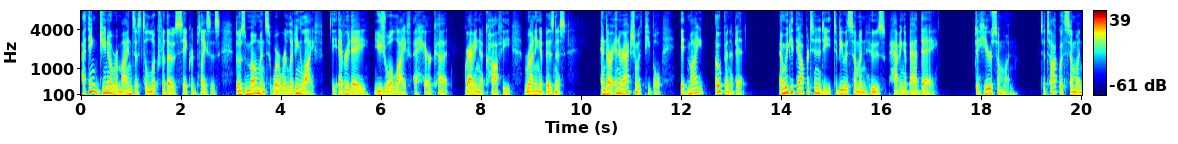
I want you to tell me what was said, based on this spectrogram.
I think Gino reminds us to look for those sacred places, those moments where we're living life, the everyday, usual life, a haircut, grabbing a coffee, running a business, and our interaction with people. It might open a bit, and we get the opportunity to be with someone who's having a bad day, to hear someone to talk with someone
